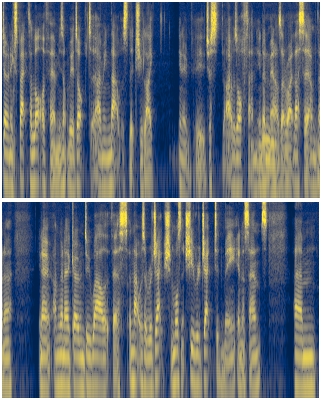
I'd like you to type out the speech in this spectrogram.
"Don't expect a lot of him. He's not going to be a doctor." I mean, that was literally like, you know, it just I was off then. You know what I mean? I was like, right, that's it. I'm gonna, you know, I'm gonna go and do well at this. And that was a rejection, wasn't it? She rejected me in a sense. Um,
